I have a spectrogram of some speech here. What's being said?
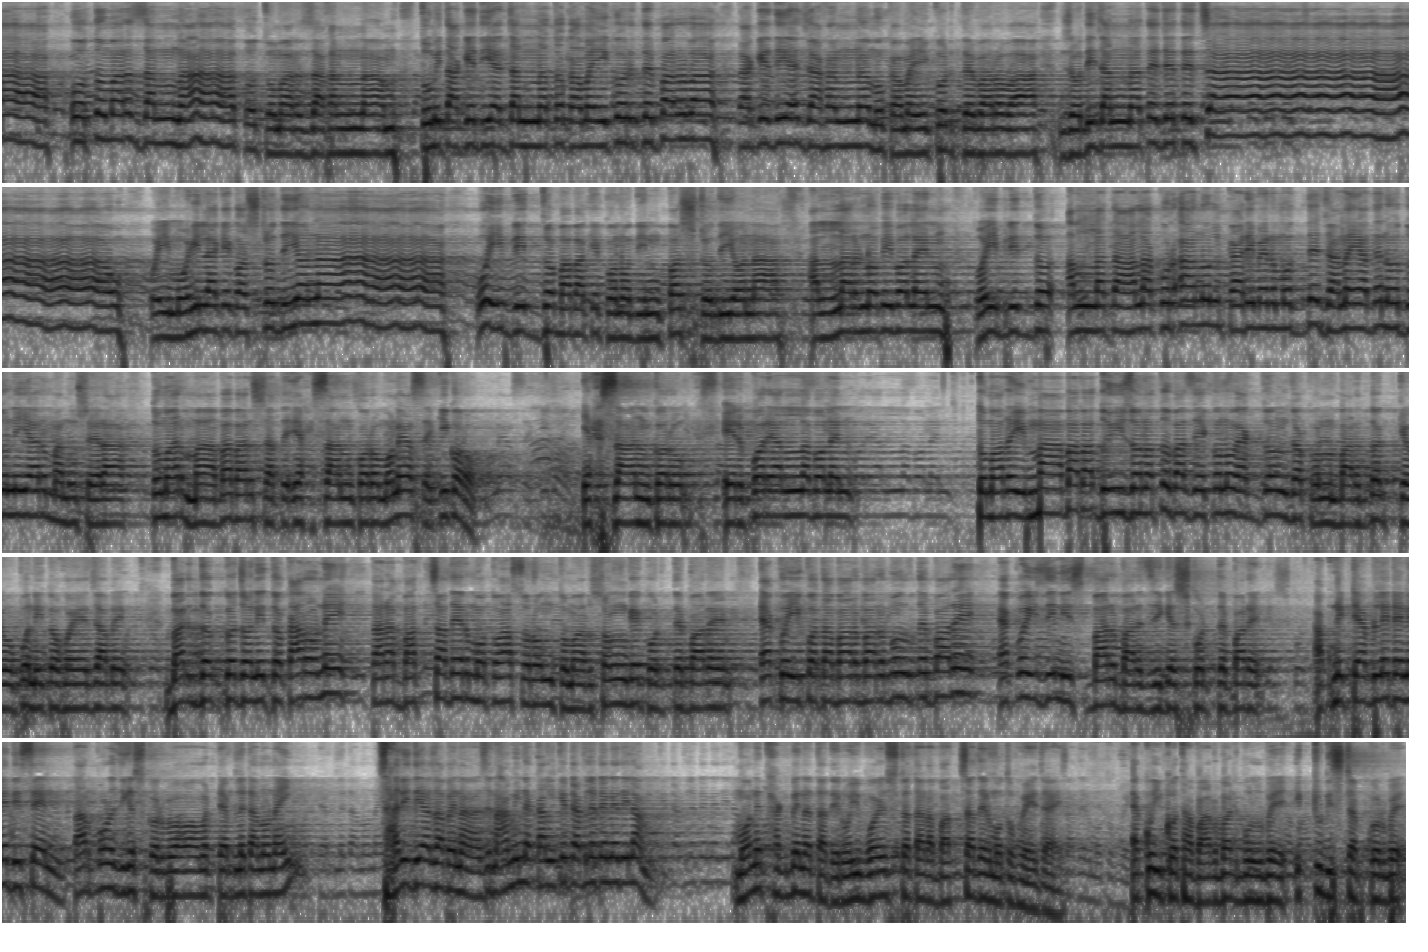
ও তোমার জান্নাত, ও তোমার জাহান্নাম। তুমি তাকে দিয়ে জান্নাত কামাই করতে পারবা, তাকে দিয়ে জাহান্নাম কামাই করতে পারবা। যদি জান্নাতে যেতে চাও, ওই মহিলাকে কষ্ট দিও না, ওই বৃদ্ধ বাবাকে কোনোদিন কষ্ট দিও না। আল্লাহর নবী বলেন ওই বৃদ্ধ আল্লাহ তাআলা কোরআনুল কারিমের মধ্যে জানাইয়া দেন, ও দুনিয়ার মানুষেরা, তোমার মা বাবার সাথে এহসান করো। মনে আছে? কি করো? এহসান করো। এরপরে আল্লাহ বলেন, তোমার ওই মা বাবা দুইজন অথবা যে কোনো একজন যখন বার্ধক্যে উপনীত হয়ে যাবে, বার্ধক্যজনিত কারণে তারা বাচ্চাদের মতো আচরণ তোমার সঙ্গে করতে পারে। একই কথা বারবার বলতে পারে, একই জিনিস বারবার জিজ্ঞেস করতে পারে। আপনি ট্যাবলেট এনে দিছেন, তারপরে জিজ্ঞেস করব, বাবা, আমার ট্যাবলেট আনো নাই? ছাড়ি দেওয়া যাবে না। যে আমি না কালকে ট্যাবলেট এনে দিলাম। মনে থাকবে না তাদের, ওই বয়সটা তারা বাচ্চাদের মতো হয়ে যায়। একই কথা বারবার বলবে, একটু ডিস্টার্ব করবে।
